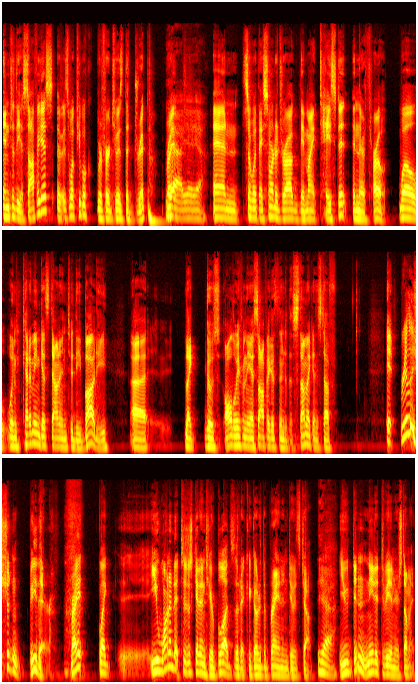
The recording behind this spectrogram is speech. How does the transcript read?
into the esophagus. It's what people refer to as the drip, right? Yeah, yeah, yeah. And so when they snort a drug, they might taste it in their throat. Well, when ketamine gets down into the body, uh, like goes all the way from the esophagus into the stomach and stuff, it really shouldn't be there, right? like uh, you wanted it to just get into your blood so that it could go to the brain and do its job. Yeah. You didn't need it to be in your stomach.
